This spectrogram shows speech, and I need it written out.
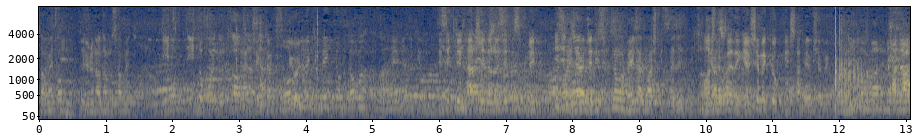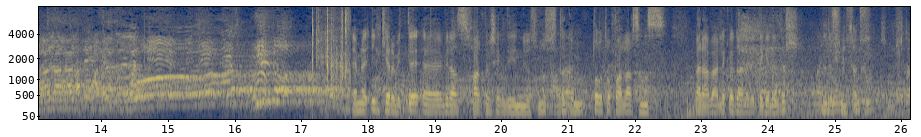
Samet iyi. Günün adamı Samet. İyi, iyi top oynuyoruz alacağız. Gerçekten çok iyi oynadı. bekliyorduk ama kazanmayabildik ya. Disiplin her şeyden önce disiplin. Gece önce disiplin ama beyler maç bitmedi. İkinci Maç yarı bitmedi. Gevşemek yok gençler. Gevşemek var. Emre ilk yarı bitti. Ee, biraz farklı bir şekilde yeniliyorsunuz. Takım to toparlarsanız beraberlik ve galibiyet de gelebilir. Ne düşünüyorsunuz? takım sonuçta.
